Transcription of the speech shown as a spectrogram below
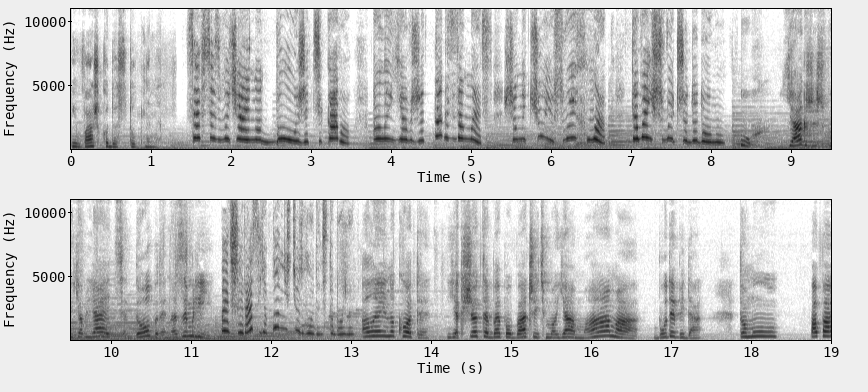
і важкодоступними. Це все, звичайно, дуже цікаво, але я вже так замерз, що не чую своїх лап. Давай швидше додому. Ух, як же ж виявляється добре на землі. Перший раз я повністю згоден з тобою. Але інокоте, якщо тебе побачить моя мама, буде біда. Тому, папа,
